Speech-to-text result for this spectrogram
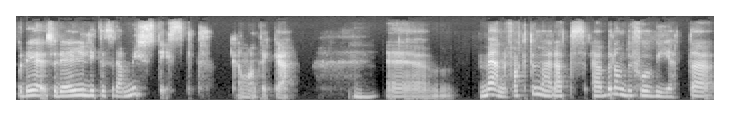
Och det, så det är ju lite sådär mystiskt kan man tycka. Mm. Ehm, Men faktum är att även om du får veta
